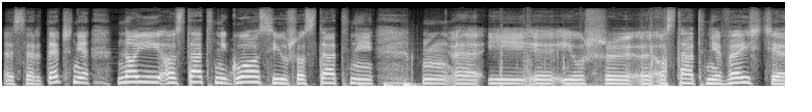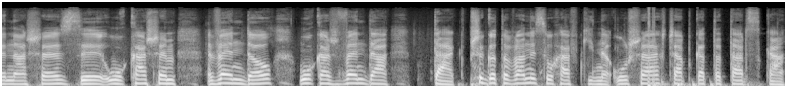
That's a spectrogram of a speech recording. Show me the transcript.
e, serdecznie. No i ostatni głos, i już ostatni mm, e, i już e, ostatnie wejście nasze z Łukaszem Wendą. Łukasz Wenda tak, przygotowany słuchawki na uszach, czapka tatarska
